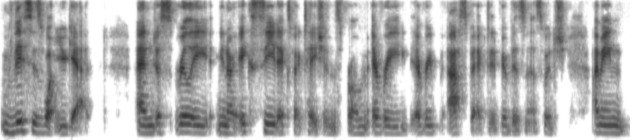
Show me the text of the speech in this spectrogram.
this is what you get and just really you know exceed expectations from every every aspect of your business which i mean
